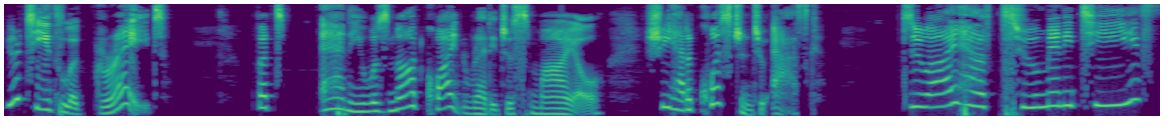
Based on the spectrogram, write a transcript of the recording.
Your teeth look great. But Annie was not quite ready to smile. She had a question to ask. Do I have too many teeth?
